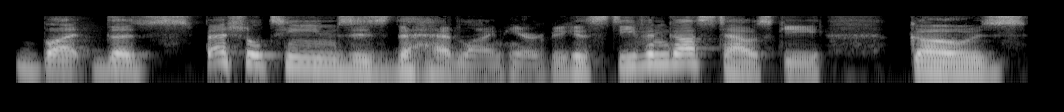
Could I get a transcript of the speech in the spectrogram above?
but the special teams is the headline here because Stephen Gostkowski goes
